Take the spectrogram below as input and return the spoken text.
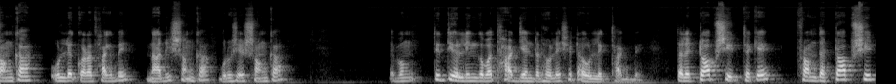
সংখ্যা উল্লেখ করা থাকবে, নারীর সংখ্যা, পুরুষের সংখ্যা এবং তৃতীয় লিঙ্গ বা থার্ড জেন্ডার হলে সেটা উল্লেখ থাকবে। তাহলে টপ শিট থেকে from the top sheet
